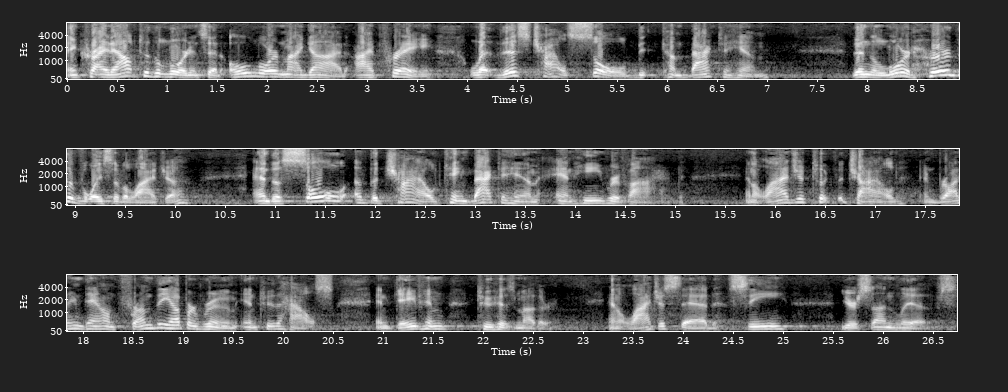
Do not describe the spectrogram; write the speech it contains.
and cried out to the Lord and said, O Lord my God, I pray, let this child's soul be, come back to him. Then the Lord heard the voice of Elijah, and the soul of the child came back to him, and he revived. And Elijah took the child and brought him down from the upper room into the house and gave him to his mother. And Elijah said, See, your son lives.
